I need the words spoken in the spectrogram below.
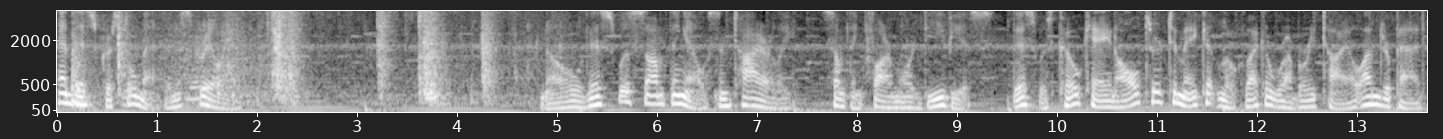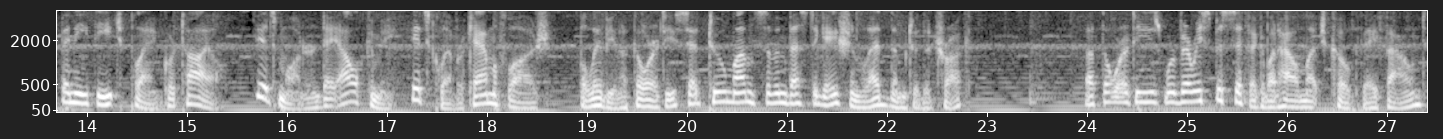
and this crystal meth in Australia. No, this was something else entirely. Something far more devious. This was cocaine altered to make it look like a rubbery tile underpad beneath each plank or tile. It's modern day alchemy. It's clever camouflage. Bolivian authorities said two months of investigation led them to the truck. Authorities were very specific about how much coke they found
